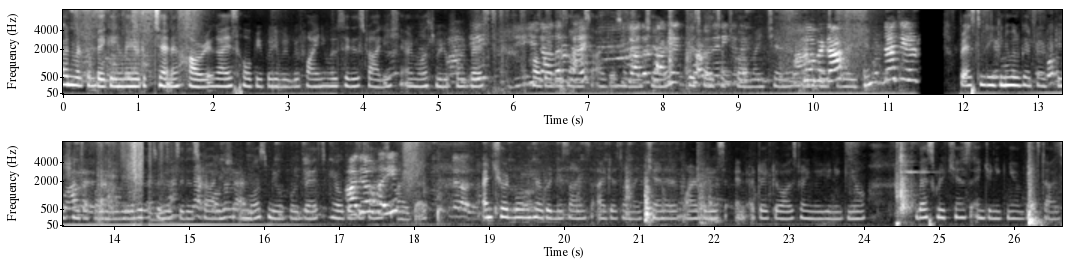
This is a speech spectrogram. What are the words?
everyone welcome back in my youtube channel. How are you guys? Hope people you will be fine. You will see the stylish and most beautiful best how can designs I dress on my channel please guys subscribe my channel and best version press the link and you will get notifications of all my videos you will see the stylish and most beautiful best haircut designs I dress and short bob haircut designs I dress on my channel My marvelous and attractive all showing you unique new best collections and unique new best styles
